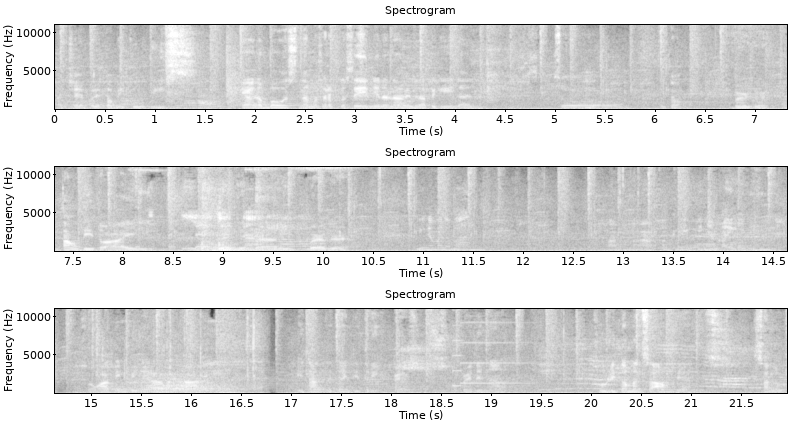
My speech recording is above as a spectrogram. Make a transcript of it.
At syempre ito may cookies. Kaya lang bawas na. Masarap kasi hindi na namin napigilan. So, ito, burger. Ang tawag dito ay Legendary. burger. Hindi naman naman. Parang nakakag-creepy niyang kainin. So, ang ating binayaran ay 893 pesos. Pwede na. Sulit naman sa ambience. Sa loob.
